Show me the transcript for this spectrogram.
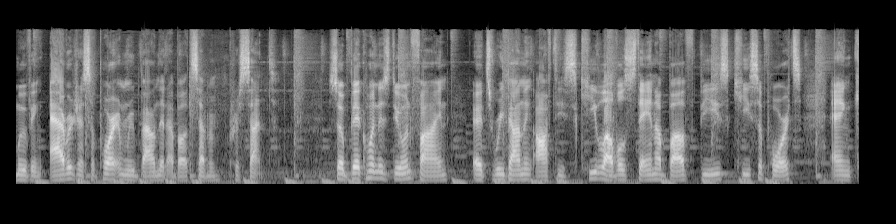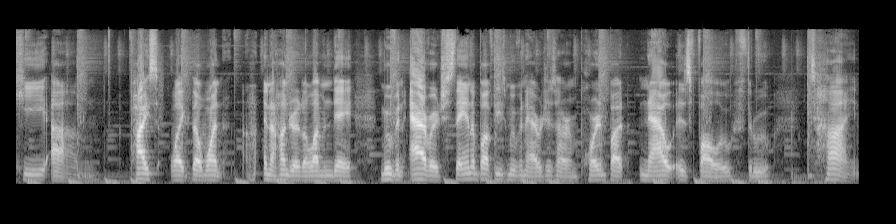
moving average and support and rebounded about 7%. So Bitcoin is doing fine. It's rebounding off these key levels, staying above these key supports and key um, Pi, like the one in 111 day moving average. Staying above these moving averages are important, but now is follow through time.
